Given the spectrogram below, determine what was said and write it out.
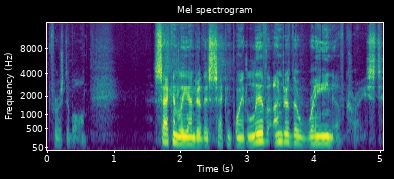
first of all. Secondly, under this second point, live under the reign of Christ.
